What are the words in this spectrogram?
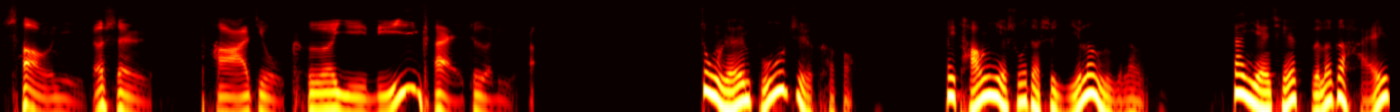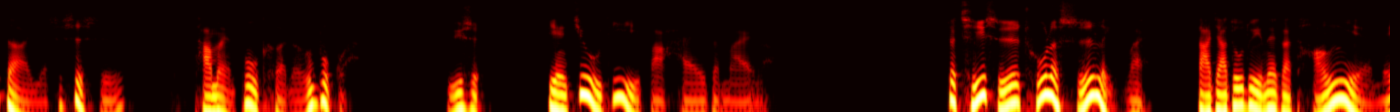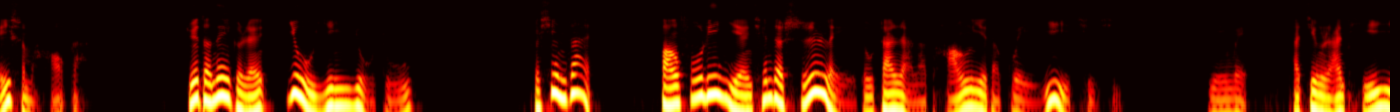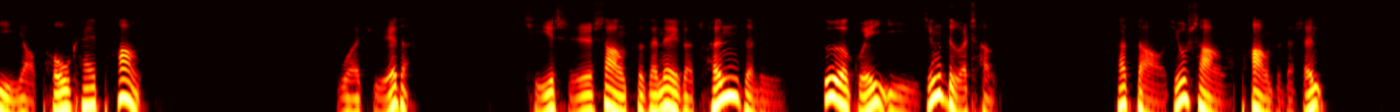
上你的身，他就可以离开这里了。众人不置可否，被唐爷说的是一愣一愣的。但眼前死了个孩子也是事实，他们不可能不管，于是便就地把孩子埋了。这其实除了石磊外，大家都对那个唐爷没什么好感。觉得那个人又阴又毒，可现在，仿佛连眼前的石磊都沾染了唐爷的诡异气息，因为他竟然提议要剖开胖子。我觉得，其实上次在那个村子里，恶鬼已经得逞了，他早就上了胖子的身，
